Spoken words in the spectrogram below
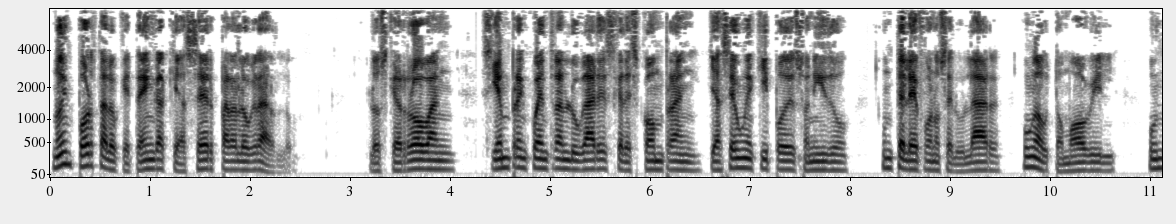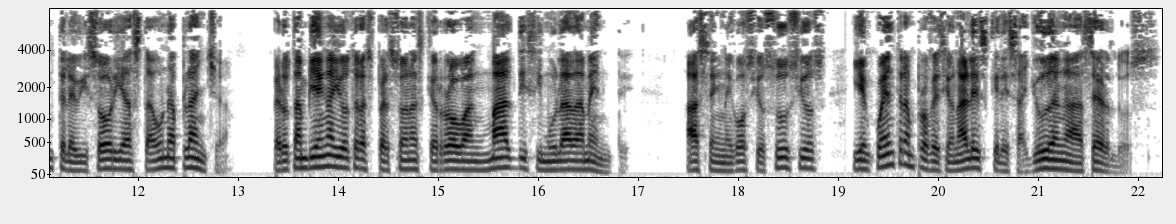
No importa lo que tenga que hacer para lograrlo. Los que roban siempre encuentran lugares que les compran ya sea un equipo de sonido, un teléfono celular, un automóvil, un televisor y hasta una plancha. Pero también hay otras personas que roban más disimuladamente, hacen negocios sucios y encuentran profesionales que les ayudan a hacerlos.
